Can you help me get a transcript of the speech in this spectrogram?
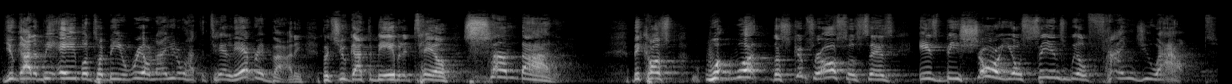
you got to be able to be real. Now you don't have to tell everybody, but you got to be able to tell somebody. Because what, what the scripture also says is be sure your sins will find you out.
